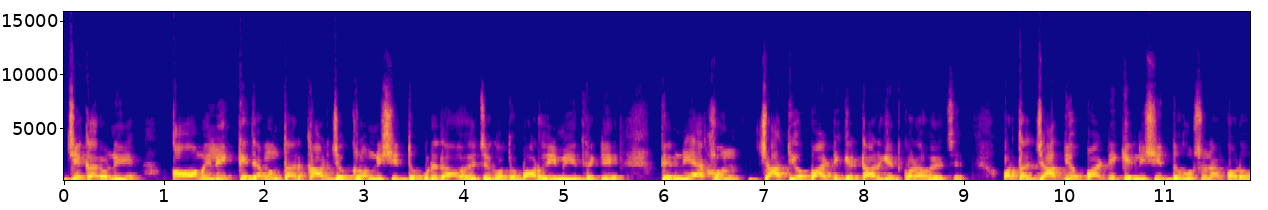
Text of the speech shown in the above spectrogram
যে কারণে আওয়ামী লীগকে যেমন তার কার্যক্রম নিষিদ্ধ করে দেওয়া হয়েছে গত বারোই মে থেকে, তেমনি এখন জাতীয় পার্টিকে টার্গেট করা হয়েছে। অর্থাৎ জাতীয় পার্টিকে নিষিদ্ধ ঘোষণা করো,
